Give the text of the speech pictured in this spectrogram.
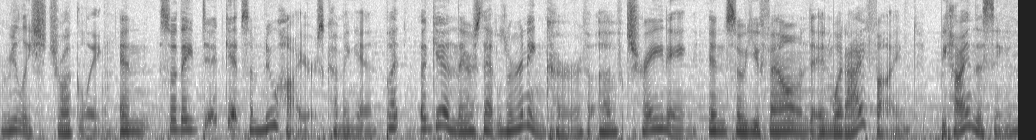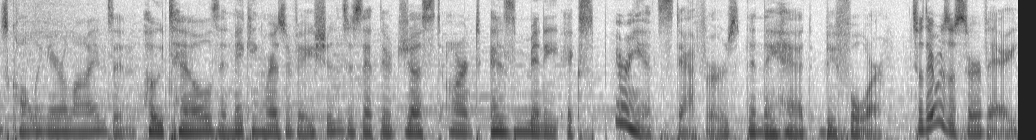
really struggling. And so they did get some new hires coming in. But again, there's that learning curve of training. And so you found, and what I find behind the scenes, calling airlines and hotels and making reservations, is that there just aren't as many experienced staffers than they had before. So there was a survey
